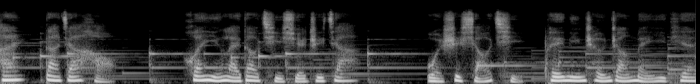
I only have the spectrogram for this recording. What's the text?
嗨，大家好，欢迎来到启学之家，我是小启，陪您成长每一天，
